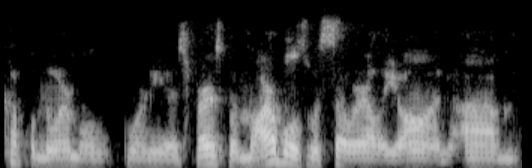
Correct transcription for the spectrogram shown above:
couple normal Borneos first, but marbles was so early on. Um,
